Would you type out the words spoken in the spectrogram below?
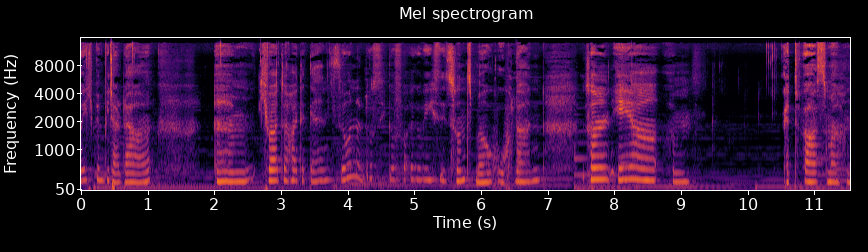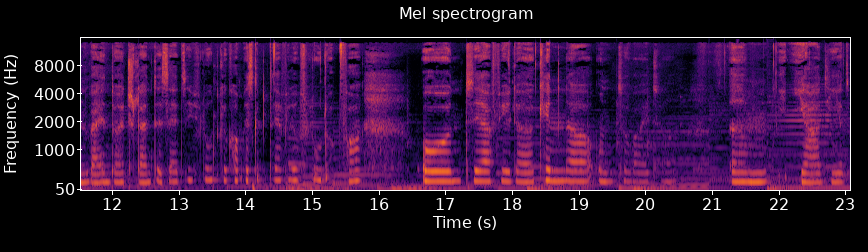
ich bin wieder da. Ähm, ich wollte heute gar nicht so eine lustige Folge, wie ich sie sonst mal hochladen, sondern eher ähm, etwas machen, weil in Deutschland ist jetzt die Flut gekommen. Es gibt sehr viele Flutopfer und sehr viele Kinder und so weiter. Ähm, ja, die jetzt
